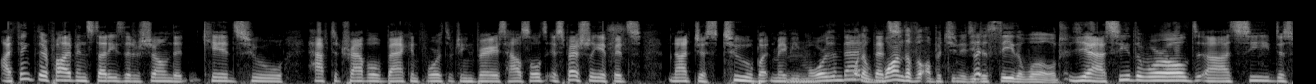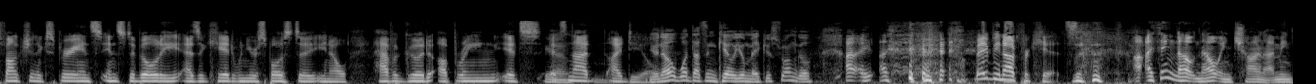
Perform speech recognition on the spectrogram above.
I think there have probably been studies that have shown that kids who have to travel back and forth between various households, especially if it's not just two but maybe more than that, what a that's- wonderful opportunity to see the world. Yeah, see the world, uh, see dysfunction, experience instability as a kid when you're supposed to, you know, have a good upbringing. It's it's Yeah. not ideal. You know, what doesn't kill you make you stronger. I, I, Maybe not for kids. I think now, now in China, I mean,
